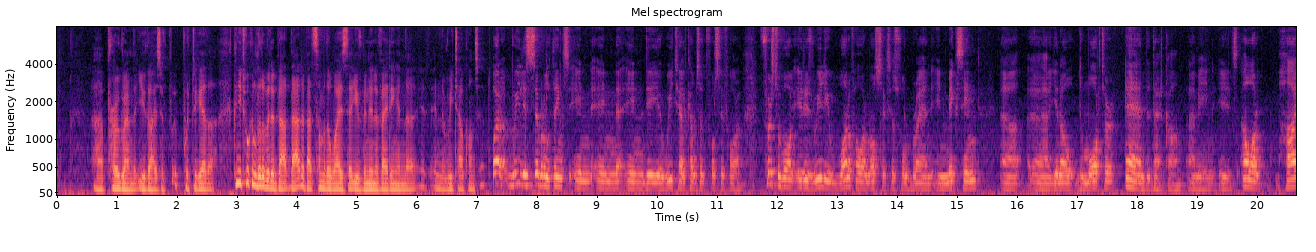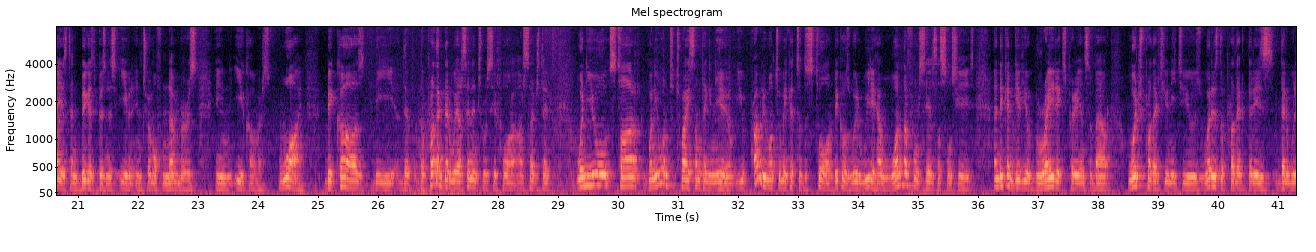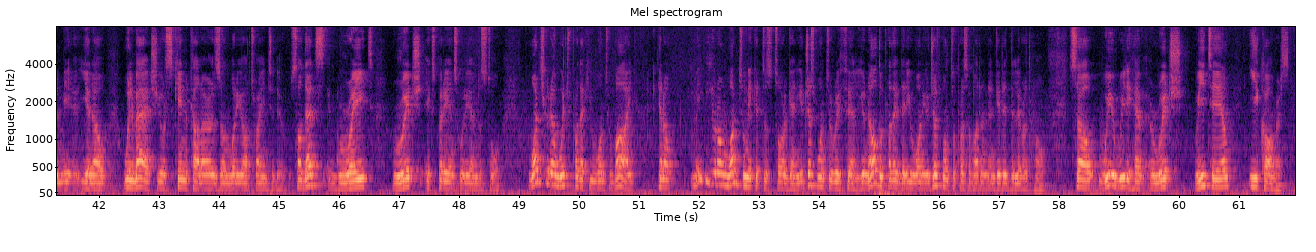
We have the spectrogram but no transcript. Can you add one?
uh, program that you guys have put together. Can you talk a little bit about that? About some of the ways that you've been innovating in the in the retail concept? Well, really, several things in in in the retail concept for Sephora. First of all, it is really one of our most successful brand in mixing uh, uh, you know, the mortar and the dot com. I mean, it's our highest and biggest business, even in terms of numbers in e-commerce. Why? Because the, the the product that we are selling through Sephora are such that when you start when you want to try something new you probably want to make it to the store because we really have wonderful sales associates and they can give you a great experience about which product you need to use what is the product that is that will you know will match your skin colors on what you are trying to do. So that's a great rich experience when you're in the store. Once you know which product you want to buy you know maybe you don't want to make it to store again. You just want to refill. You know the product that you want. You just want to press a button and get it delivered home. So we really have a rich retail e-commerce.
